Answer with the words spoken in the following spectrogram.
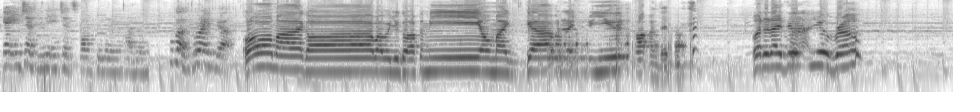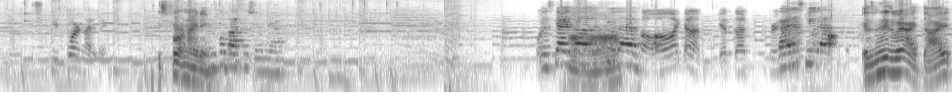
Get in chance, we need in chance spawn killer in Halo. Who got graveyard? Oh my god, why would you go after me? Oh my god, what did I do to you? Oh, I'm dead. what did I do to you, bro? Before nighting. It's Fortniting. Go back to Sonia. What? This guy Aww. got kill them. Oh, I cannot get that. right Guys, let's now. kill that. Isn't this where I died?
